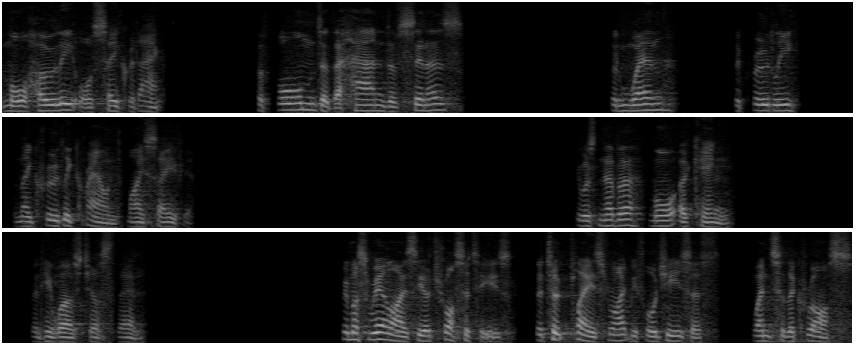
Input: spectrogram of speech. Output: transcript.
a more holy or sacred act performed at the hand of sinners than when, the crudely, when they crudely crowned my Savior. He was never more a king than he was just then. We must realize the atrocities that took place right before Jesus went to the cross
